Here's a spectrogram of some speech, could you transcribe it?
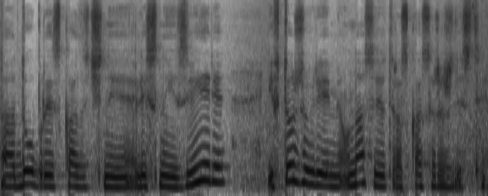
а, добрые сказочные лесные звери, и в то же время у нас идет рассказ о Рождестве.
